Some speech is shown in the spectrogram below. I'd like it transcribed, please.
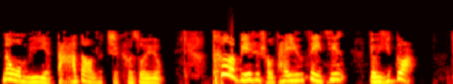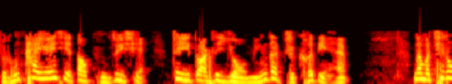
那我们也达到了止咳作用。特别是手太阴肺经有一段，就从太渊穴到孔最穴这一段是有名的止咳点。那么，其中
